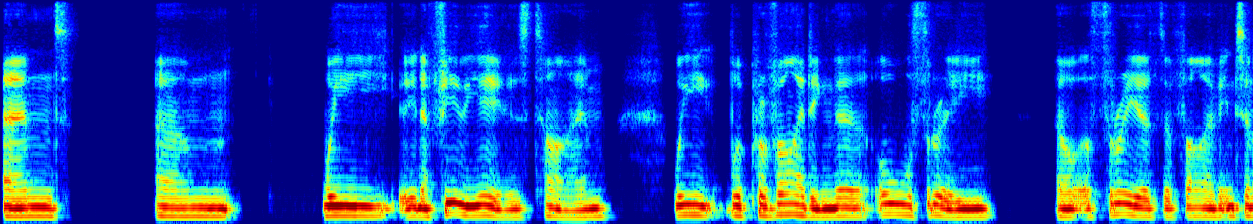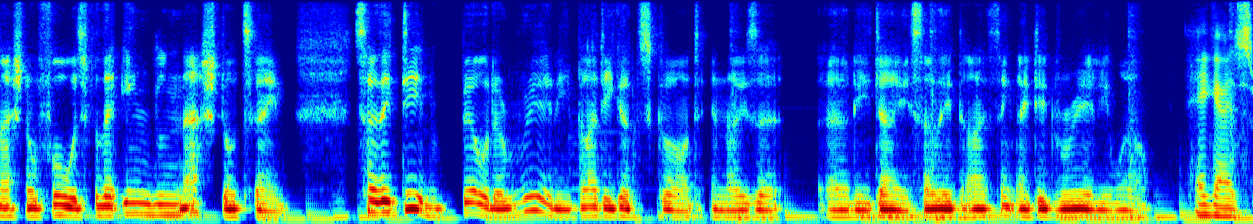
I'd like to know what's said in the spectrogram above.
And um, we, in a few years' time, we were providing the all three or three of the five international forwards for the England national team. So they did build a really bloody good squad in those uh, early days. So they, I think they did really well. Hey guys,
